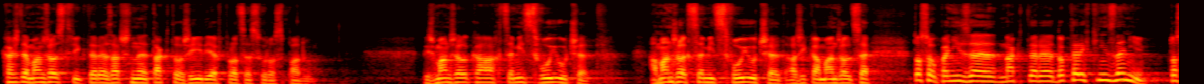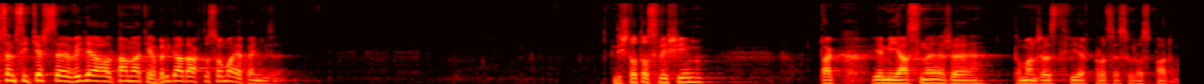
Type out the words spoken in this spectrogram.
Každé manželství, které začne takto žít, je v procesu rozpadu. Když manželka chce mít svůj účet a manžel chce mít svůj účet a říká manželce, to jsou peníze, na které, do kterých ti nic není. To jsem si těžce viděl tam na těch brigádách, to jsou moje peníze. Když toto slyším, tak je mi jasné, že to manželství je v procesu rozpadu.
